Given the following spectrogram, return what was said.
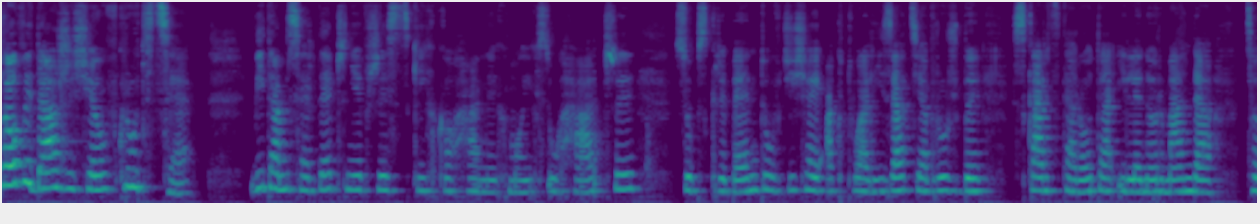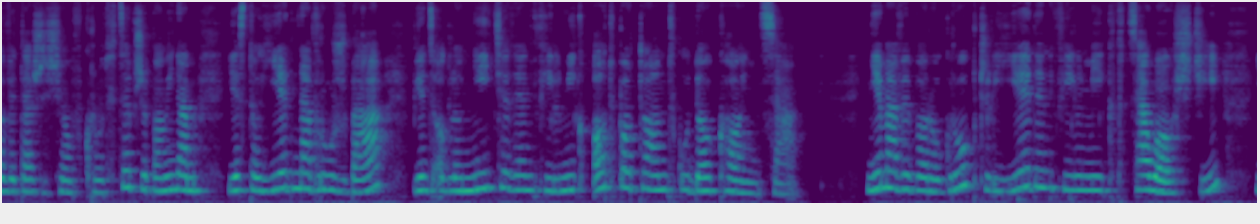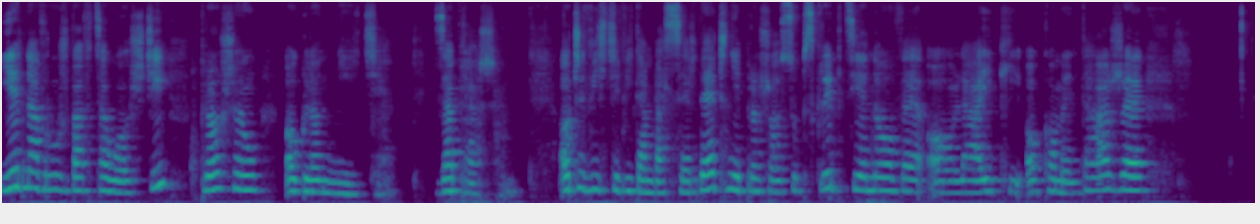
co wydarzy się wkrótce. Witam serdecznie wszystkich kochanych moich słuchaczy, subskrybentów. Dzisiaj aktualizacja wróżby z kart Tarota i Lenormanda, co wydarzy się wkrótce. Przypominam, jest to jedna wróżba, więc oglądnijcie ten filmik od początku do końca. Nie ma wyboru grup, czyli jeden filmik w całości, jedna wróżba w całości. Proszę oglądnijcie. Zapraszam. Oczywiście witam Was serdecznie. Proszę o subskrypcje nowe, o lajki, o komentarze.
